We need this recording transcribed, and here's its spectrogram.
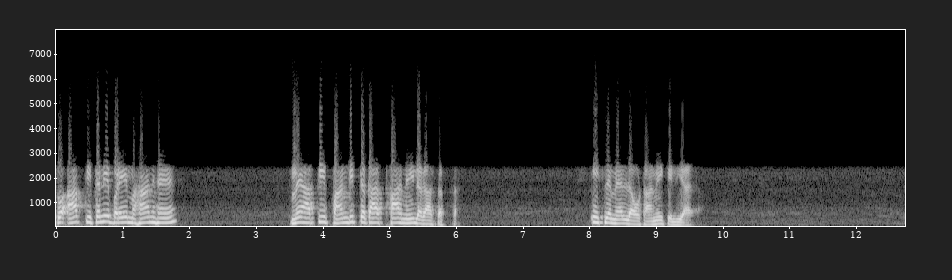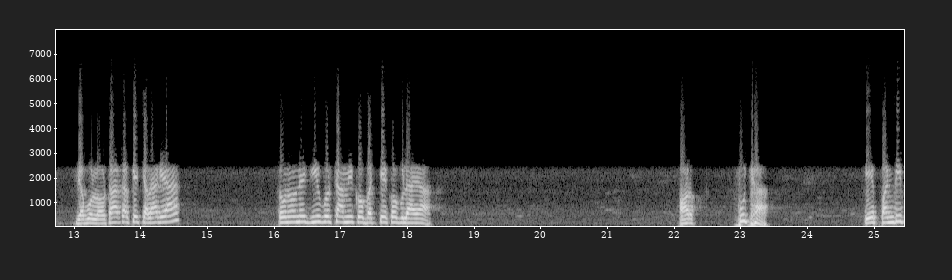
तो आप कितने बड़े महान हैं, मैं आपकी पांडित्य का स्थान नहीं लगा सकता। इसलिए मैं लौटाने के लिए आया। जब वो लौटा करके चला गया तो उन्होंने जीव गोस्वामी को, बच्चे को बुलाया और पूछा, ये पंडित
